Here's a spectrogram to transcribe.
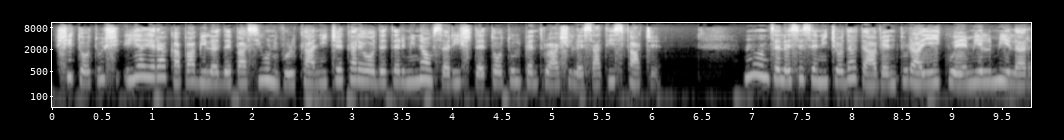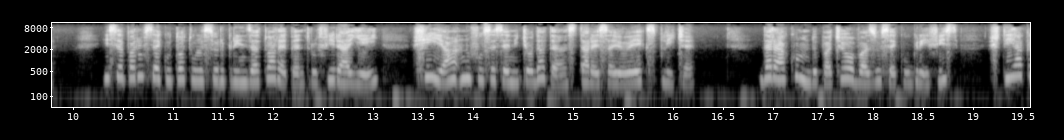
Și totuși, ea era capabilă de pasiuni vulcanice care o determinau să riște totul pentru a și le satisface. Nu înțelesese niciodată aventura ei cu Emil Miller. I se păruse cu totul surprinzătoare pentru firea ei și ea nu fusese niciodată în stare să-i o explice. Dar acum, după ce o văzuse cu Griffiths, știa că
